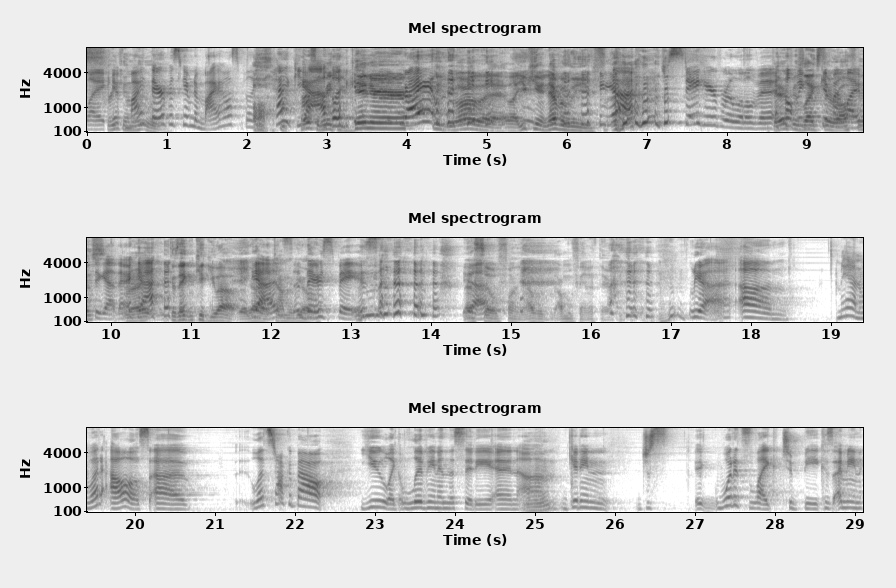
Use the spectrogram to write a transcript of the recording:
like if my therapist came to my house, I'd be like, Oh, heck yeah. Make like, dinner. right? Make you all that. Like you can't never leave. yeah. Just stay here for a little bit. Help me likes get their my office, life together. right? Yeah. Because they can kick you out. Like, yeah, right, it's their space. That's yeah. so funny. I would, I'm a fan of therapy. Yeah. Um, man, what else? Uh, let's talk about you like living in the city and um, getting just uh, what it's like to be. Because I mean,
